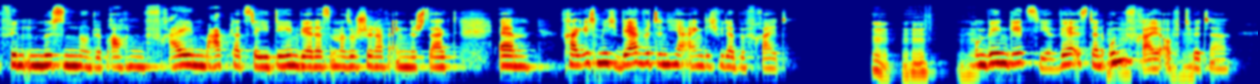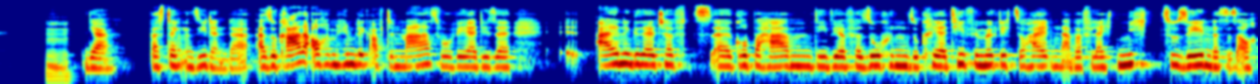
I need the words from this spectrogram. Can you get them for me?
finden müssen und wir brauchen einen freien Marktplatz der Ideen, wie er das immer so schön auf Englisch sagt. Ähm, frage ich mich, wer wird denn hier eigentlich wieder befreit? Mhm, mh, mh. Um wen geht's hier? Wer ist denn mhm, unfrei auf mhm. Twitter? Mhm. Ja, was denken Sie denn da? Also gerade auch im Hinblick auf den Mars, wo wir ja diese äh, eine Gesellschaftsgruppe haben, die wir versuchen, so kreativ wie möglich zu halten, aber vielleicht nicht zu sehen, dass es auch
